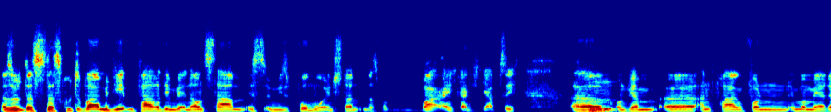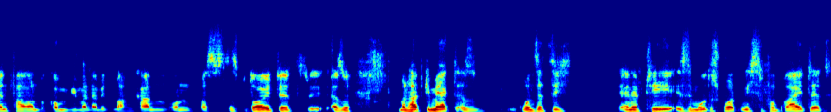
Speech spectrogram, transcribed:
Also das, das Gute war, mit jedem Fahrer, den wir announced haben, ist irgendwie das FOMO entstanden. Das war eigentlich gar nicht die Absicht. Ähm, mhm. Und wir haben äh, Anfragen von immer mehr Rennfahrern bekommen, wie man da mitmachen kann und was das bedeutet. Also man hat gemerkt, also grundsätzlich NFT ist im Motorsport nicht so verbreitet,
